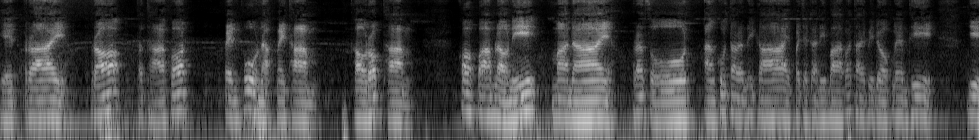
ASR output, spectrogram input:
เหตุไรเพราะตถาคตเป็นผู้หนักในธรรมเคารพธรรม ข้อความเหล่านี้มาในพระสูตร อังคุตรนิกายปัจจการนิบาตพระไตรปิฎกเล่มที่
